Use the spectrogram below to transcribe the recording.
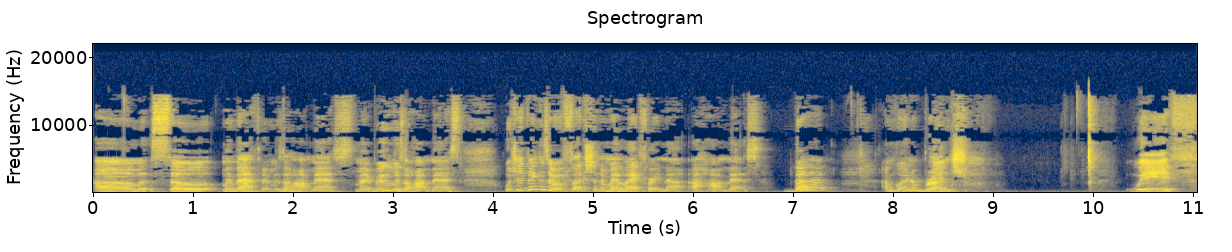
Um, so my bathroom is a hot mess. My room is a hot mess, which I think is a reflection of my life right now. A hot mess. But I'm going to brunch with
